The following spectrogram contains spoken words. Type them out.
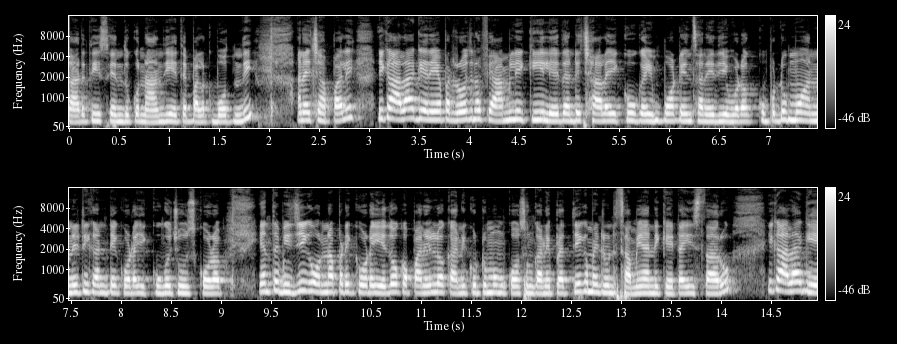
దారితీసేందుకు నాంది అయితే పలకబోతుంది అనే చెప్పాలి. ఇక అలాగే రేపటి రోజున ఫ్యామిలీకి లేదంటే చాలా ఎక్కువగా ఇంపార్టెన్స్ అనేది ఇవ్వడం కుటుంబం అన్నిటికంటే కూడా ఎక్కువగా చూసుకోవడం ఎంత బిజీగా ఉన్నప్పటికీ కూడా ఏదో ఒక పనిలో కానీ కుటుంబం కోసం కానీ ప్రత్యేకమైనటువంటి సమయాన్ని కేటాయిస్తారు. ఇక అలాగే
